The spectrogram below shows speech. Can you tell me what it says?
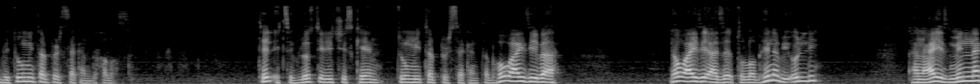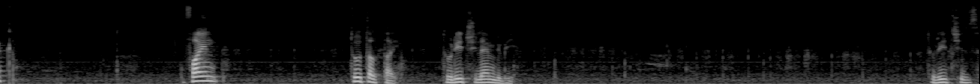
ب 2 متر per second خلاص. Till its velocity reaches كام 2 متر per second طب هو عايز إيه بقى؟ هو عايز إيه اعزائي الطلاب؟ هنا بيقول لي أنا عايز منك find total time to reach lamp B. To reaches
